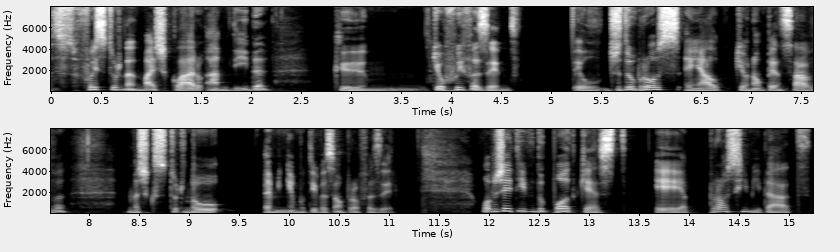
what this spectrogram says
foi se tornando mais claro à medida que, que eu fui fazendo. Ele desdobrou-se em algo que eu não pensava, mas que se tornou a minha motivação para o fazer. O objetivo do podcast é a proximidade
